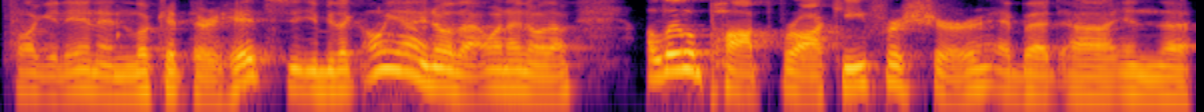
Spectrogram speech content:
plug it in and look at their hits, you'd be like, oh yeah, I know that one. I know that. A little pop rocky for sure, but uh, in the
